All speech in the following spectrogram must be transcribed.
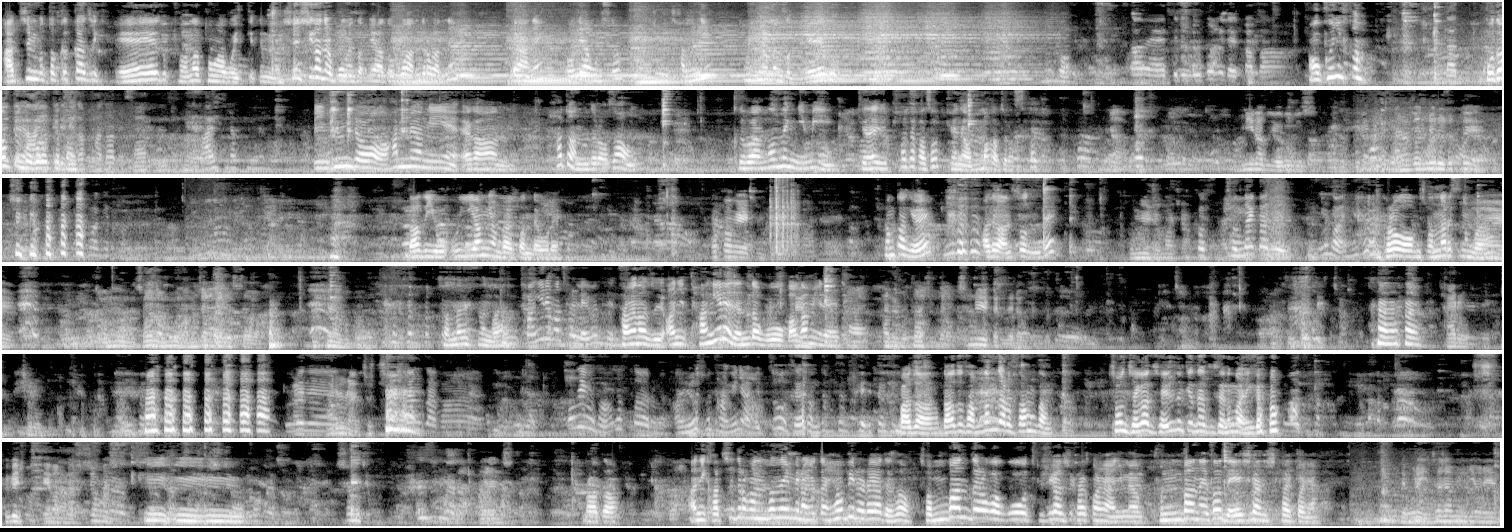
아침부터 끝까지 계속 전화 통하고 있기 때문에 실시간으로 보면서 야 너 뭐 안 들어갔네? 왜 안 해? 어디 하고 있어? 지금 잤니? 이러면서 계속 나는 애들이 의복이 될까봐. 어 그니까 나 고등학교도 그렇겠다. 아이들이 내가 받아냈어. 와이프랑 그냥. 심지어 한 명이 애가 하도 안 들어서 그반 선생님이 걔네 집 찾아가서 걔네 엄마가 들었을걸? 문이라도 열어줬어. 문안 열어줬대. 나도 요, 2학년 갈 건데 올해. 협박에 좀 평가 계획? 아직 안 썼는데? 공유 좀 하자. 그 전날까지 쓴거 아니야? 그럼 전날에 쓰는 거야. 아이, 업무, 전 업무 담당자로서 불편한 거. 전날에 쓰는 거야. 당일에만 잘 내면 되지. 당연하지. 아니 당일에 낸다고 마감일에 잘. 다들 못 하신다고 16일까지 내라고. 그럴 수도 있죠. 바로 저로 우리는 바로는 안 쳤지. 담당자가 선생님 다 하셨어요? 이러면 아니요, 전 당연히 안 했죠. 제가 담당자인데 맞아. 나도 담당자로서 항상. 전 제가 제일 늦게 내도 되는 거 아닌가요? 그게 좋아. 내 맘대로 수정할 수 있어. 음, 음, 음. 수정제. 원하는지. 맞아. 아니 같이 들어가는 선생님이랑 일단 협의를 해야 돼서 전반 들어가고 2시간씩 할 거냐 아니면 분반해서 4시간씩 할 거냐. 근데 우리 인사자문위원회에서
